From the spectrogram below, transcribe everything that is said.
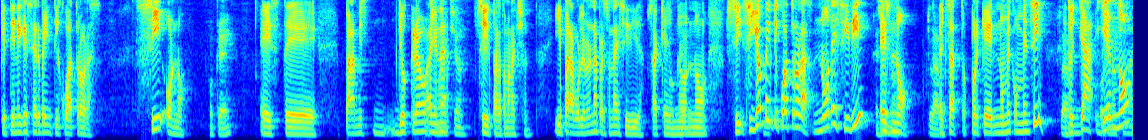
que tiene que ser 24 horas. Sí o no. Ok. Este, para mí, yo creo Para hay tomar una acción. Sí, para tomar acción. Y para volverme una persona decidida. O sea, que Ok. no, no. Si, si yo en 24 horas no decidí, Eso es no. no. Claro. Exacto. Porque no me convencí. Claro. Entonces ya, y Porque es no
